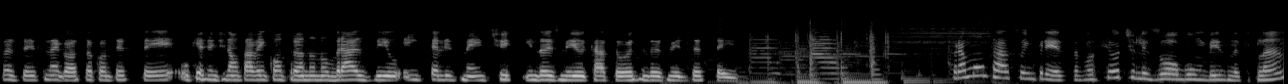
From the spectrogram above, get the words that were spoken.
fazer esse negócio acontecer, o que a gente não estava encontrando no Brasil, infelizmente, em 2014 e 2016. Para montar a sua empresa, você utilizou algum business plan?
